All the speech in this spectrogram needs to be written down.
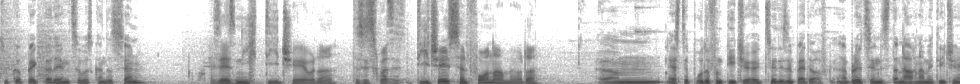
Zuckerbäcker oder irgend sowas kann das sein? Also er ist nicht DJ, oder? Das ist quasi, DJ ist sein Vorname, oder? Ähm, er ist der Bruder von DJ Ötzi, die sind beide auf, na Blödsinn, das ist der Nachname DJ.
